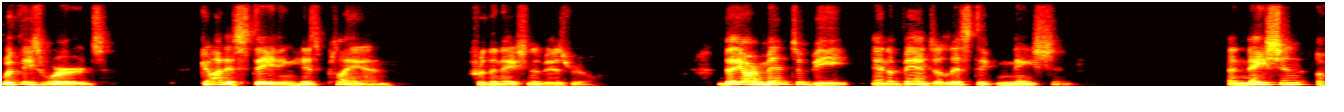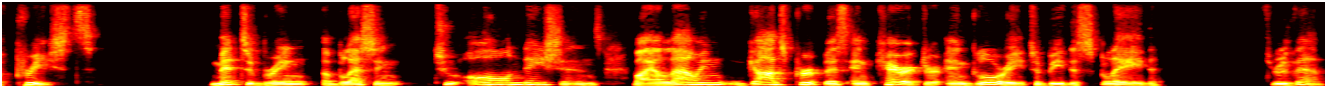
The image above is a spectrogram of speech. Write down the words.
With these words, God is stating his plan for the nation of Israel. They are meant to be an evangelistic nation, a nation of priests meant to bring a blessing to all nations by allowing God's purpose and character and glory to be displayed through them.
